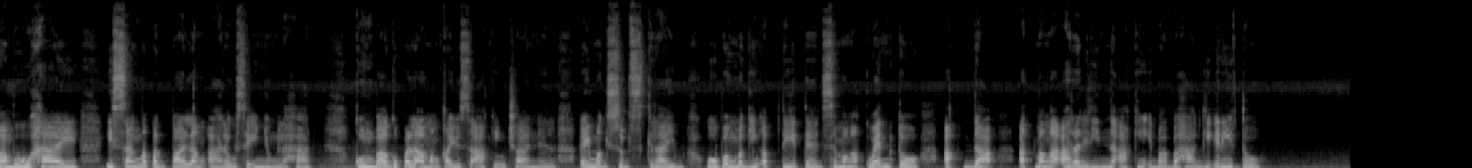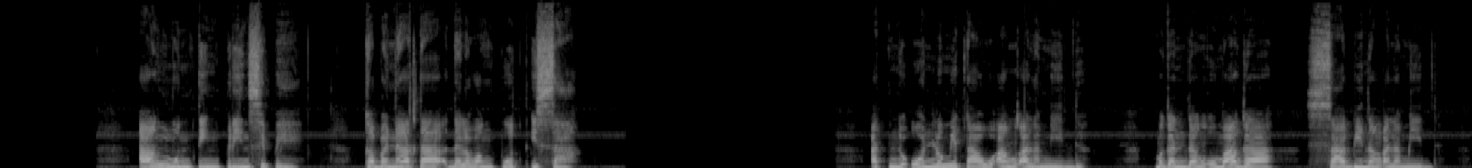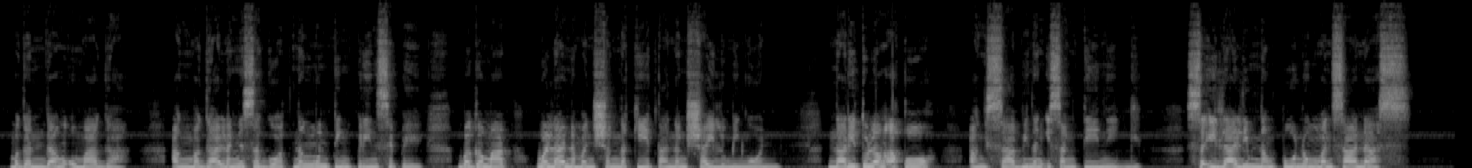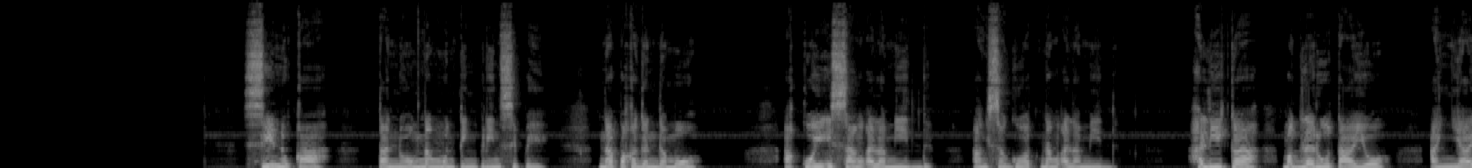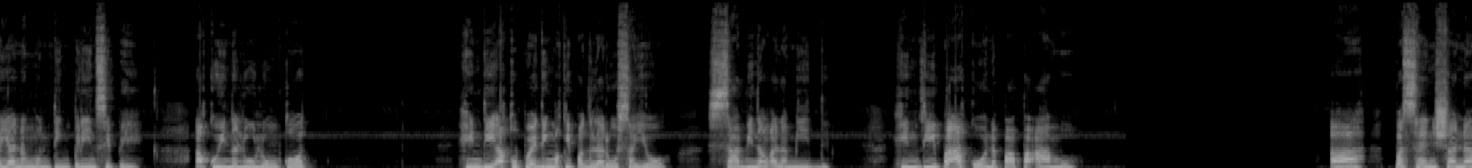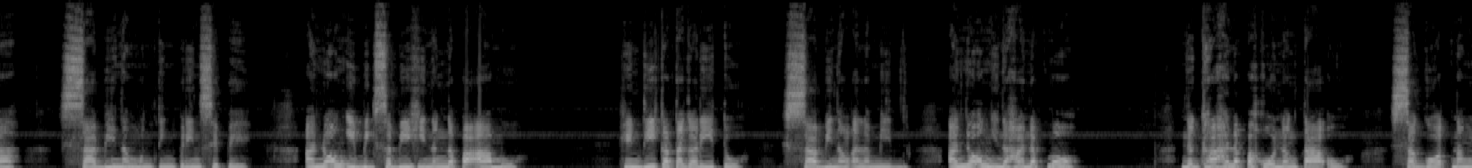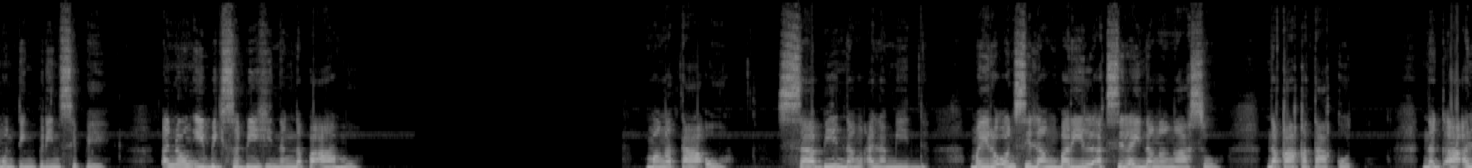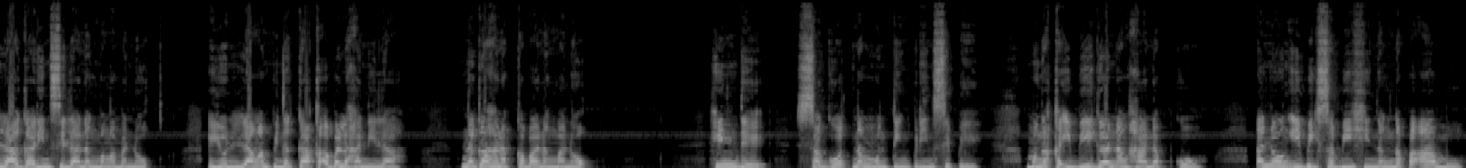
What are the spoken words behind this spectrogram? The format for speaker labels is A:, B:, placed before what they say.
A: Mabuhay! Isang mapagpalang araw sa inyong lahat. Kung bago pa lamang kayo sa aking channel, ay mag-subscribe upang maging updated sa mga kwento, akda at mga aralin na aking ibabahagi rito. Ang Munting Prinsipe Kabanata 21 At noon lumitaw ang alamid. Magandang umaga, sabi ng alamid. Magandang umaga. Ang magalang na sagot ng munting prinsipe, bagamat wala naman siyang nakita nang siya'y lumingon. Narito lang ako, ang sabi ng isang tinig, sa ilalim ng punong mansanas. Sino ka? Tanong ng munting prinsipe. Napakaganda mo. Ako'y isang alamid, ang sagot ng alamid. Halika, maglaro tayo. Anyaya ng munting prinsipe. Ako'y nalulungkot. Hindi ako pwedeng makipaglaro sa'yo, sabi ng alamid. Hindi pa ako napapaamo. Ah, pasensya na, sabi ng munting prinsipe. Ano ang ibig sabihin ng napaamo? Hindi ka taga rito, sabi ng alamid. Ano ang hinahanap mo? Naghahanap ako ng tao, sagot ng munting prinsipe. Ano ang ibig sabihin ng napaamo? Mga tao, sabi ng alamid, mayroon silang baril at sila'y nangangaso. Nakakatakot. Nag-aalaga rin sila ng mga manok. Iyon lang ang pinagkakaabalahan nila. Naghahanap ka ba ng manok? Hindi, sagot ng munting prinsipe. Mga kaibigan ang hanap ko. Ano ang ibig sabihin ng napaamo?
